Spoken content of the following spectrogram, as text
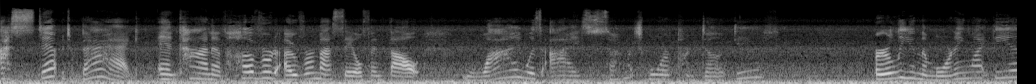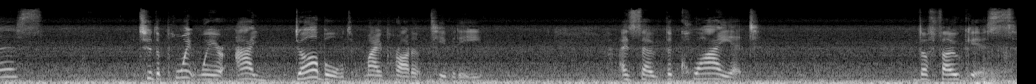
I stepped back and kind of hovered over myself and thought, why was I so much more productive early in the morning like this to the point where I doubled my productivity? And so the quiet, the focus,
